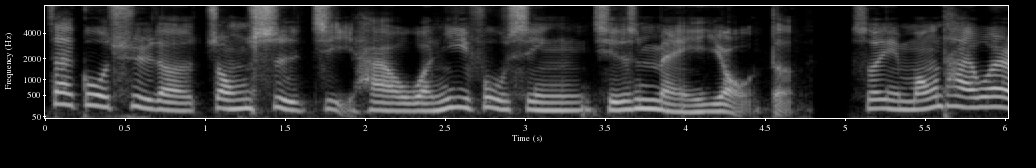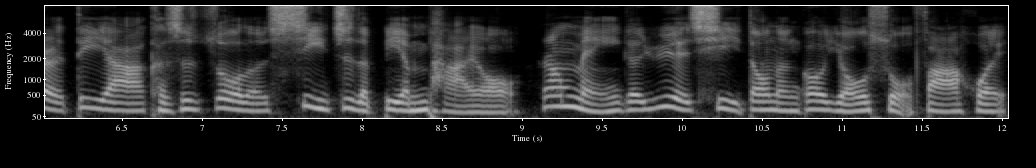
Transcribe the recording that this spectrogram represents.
在过去的中世纪还有文艺复兴其实是没有的。所以蒙台威尔第啊，可是做了细致的编排哦，让每一个乐器都能够有所发挥，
